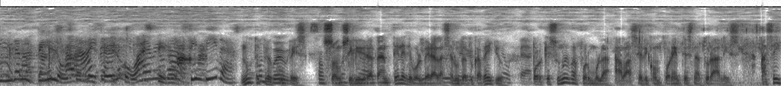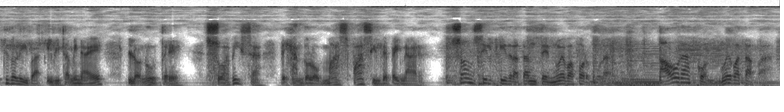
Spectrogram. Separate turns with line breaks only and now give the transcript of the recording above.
Mira mi pelo, está seco, áspero, sin vida.
No te preocupes, Sonsil Hidratante le devolverá la salud a tu cabello, porque su nueva fórmula a base de componentes naturales, aceite de oliva y vitamina E lo nutre, suaviza, dejándolo más fácil de peinar.
Sonsil Hidratante Nueva Fórmula. Ahora con nueva tapa.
